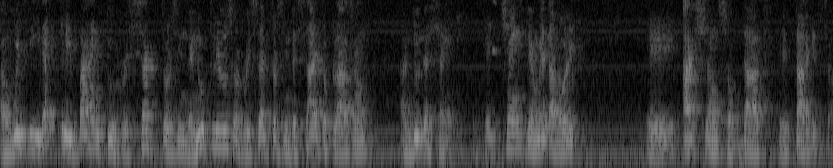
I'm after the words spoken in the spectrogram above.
and will directly bind to receptors in the nucleus or receptors in the cytoplasm and do the same. Okay, change the metabolic uh, actions of that uh, target cell.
